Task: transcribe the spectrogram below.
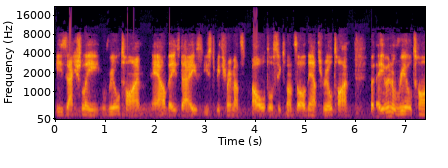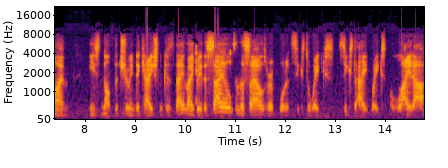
is actually real time now these days. It used to be three months old or six months old. Now it's real time. But even real time is not the true indication because they may be the sales and the sales are reported six to weeks, six to eight weeks later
